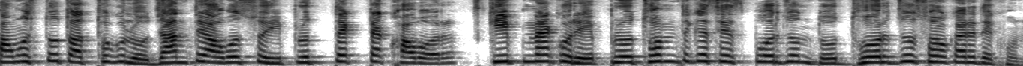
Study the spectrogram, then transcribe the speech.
সমস্ত তথ্যগুলো জানতে অবশ্যই প্রত্যেকটা খবর স্কিপ না করে প্রথম থেকে শেষ পর্যন্ত ধৈর্য সহকারে দেখুন।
